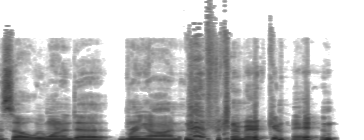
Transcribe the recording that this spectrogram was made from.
and so we wanted to bring on an African American man.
